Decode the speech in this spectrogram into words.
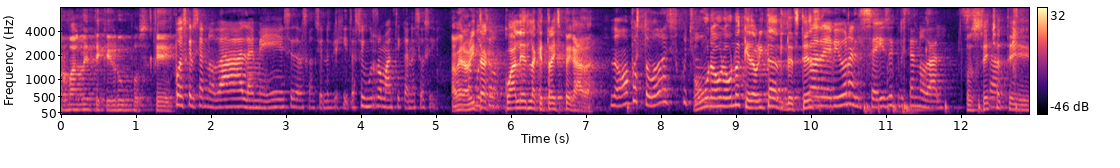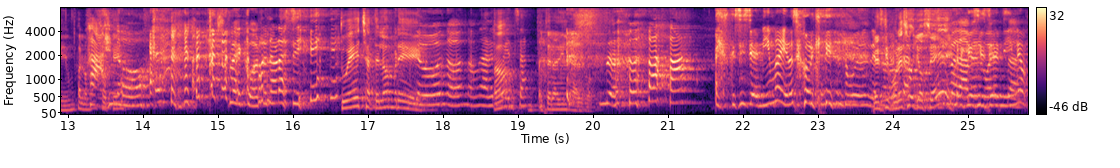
Normalmente, ¿qué grupos? ¿Qué? Pues Cristian Nodal, la MS, de las canciones viejitas. Soy muy romántica en eso, sí. A ver, ahorita, mucho. ¿cuál es la que traes pegada? No, pues todas escucho. O una, una, una que ahorita estés... La de Vivo en el 6 de Cristian Nodal. Pues échate un palomazo, Ay, ¿qué? no. me corren ahora sí. Tú échatelo, hombre. No, no, no me da ¿No? vergüenza. Espera, dile algo. Es que si se anima, yo no sé por qué. no voy a Es que por eso yo sé. Me da Porque si se anima,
